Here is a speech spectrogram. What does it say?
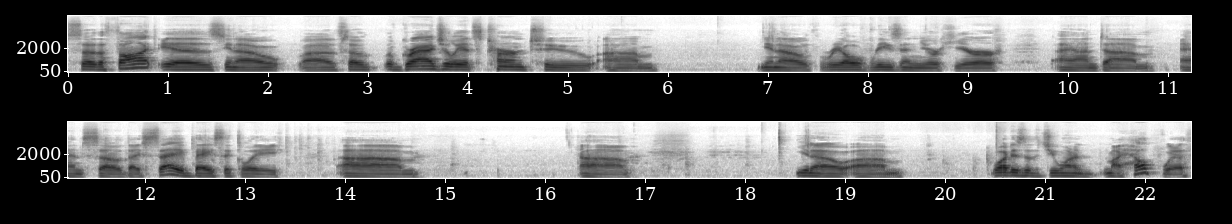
so the thought is, you know, uh, so gradually it's turned to, um, you know, real reason you're here, and um, and so they say basically, um, um, you know, um, what is it that you wanted my help with?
